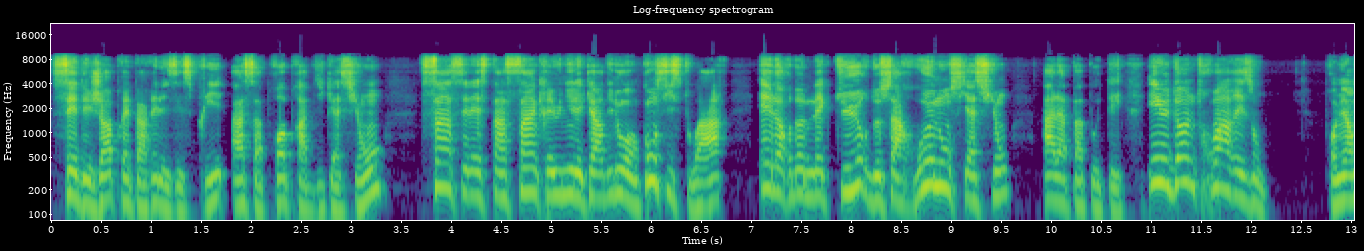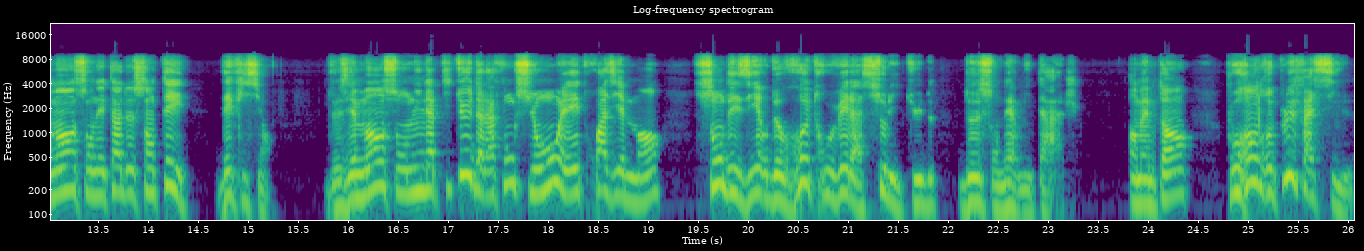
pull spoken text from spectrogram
C'est déjà préparer les esprits à sa propre abdication. Saint Célestin V réunit les cardinaux en consistoire et leur donne lecture de sa renonciation à la papauté. Il donne trois raisons. Premièrement, son état de santé déficient. Deuxièmement, son inaptitude à la fonction. Et troisièmement, son désir de retrouver la solitude de son ermitage. En même temps, pour rendre plus facile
